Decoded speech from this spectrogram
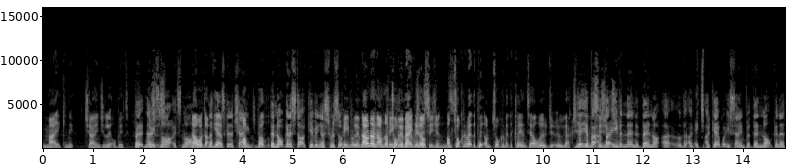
making it change a little bit. But no, it's it's- not. It's not. No, Nothing's yeah, going to I'm- change. well, They're not going to start giving us results. People who No, make no, the- no, I'm not talking about results. decisions. I'm talking about the pe- I'm talking about the clientele who, do- who actually yeah, make yeah, the but, but even then, they're not. Uh, I, I get what you're saying, but they're not going to.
